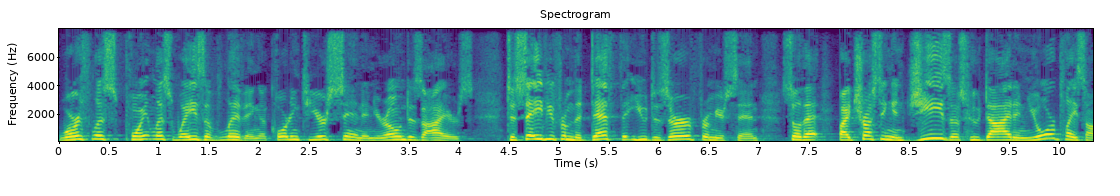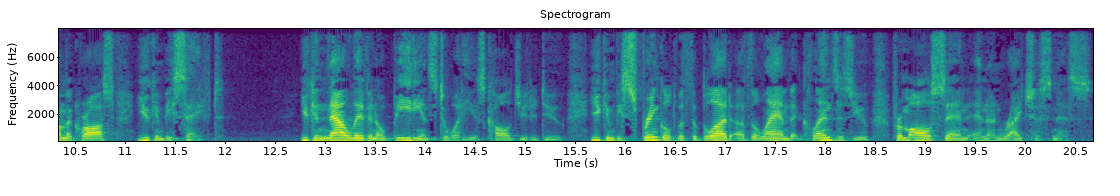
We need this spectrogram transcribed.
worthless, pointless ways of living according to your sin and your own desires, to save you from the death that you deserve from your sin, so that by trusting in Jesus who died in your place on the cross, you can be saved. You can now live in obedience to what he has called you to do. You can be sprinkled with the blood of the Lamb that cleanses you from all sin and unrighteousness.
